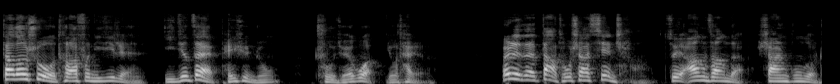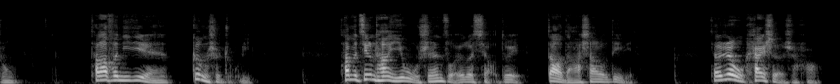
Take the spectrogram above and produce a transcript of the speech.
大多数特拉夫尼基人已经在培训中处决过犹太人了，而且在大屠杀现场最肮脏的杀人工作中，特拉夫尼基人更是主力。他们经常以五十人左右的小队到达杀戮地点，在任务开始的时候，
